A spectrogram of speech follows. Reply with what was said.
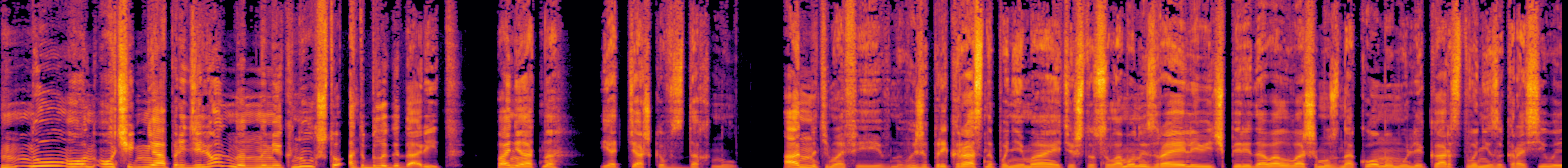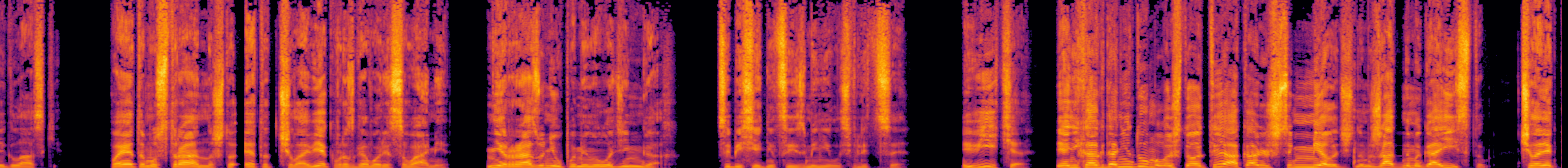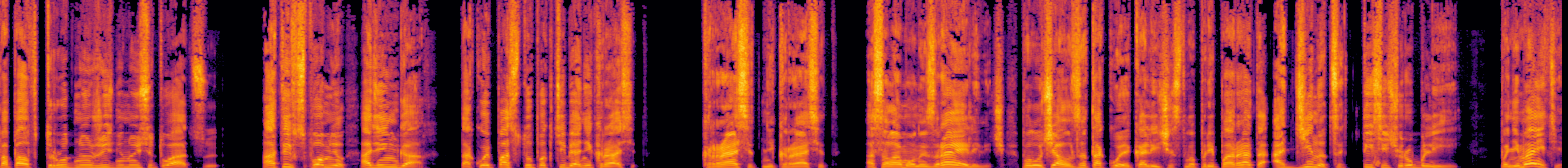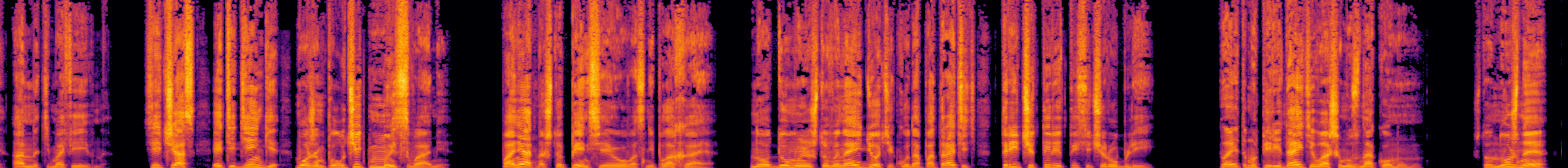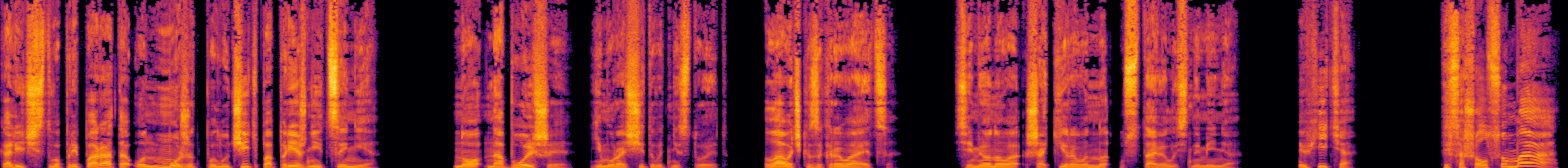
Ну, он очень неопределенно намекнул, что отблагодарит. Понятно. Я тяжко вздохнул. Анна Тимофеевна, вы же прекрасно понимаете, что Соломон Израилевич передавал вашему знакомому лекарство не за красивые глазки. Поэтому странно, что этот человек в разговоре с вами ни разу не упомянул о деньгах. Собеседница изменилась в лице. «Витя, я никогда не думала, что ты окажешься мелочным, жадным эгоистом. Человек попал в трудную жизненную ситуацию, а ты вспомнил о деньгах. Такой поступок тебя не красит. Красит, не красит. А Соломон Израилевич получал за такое количество препарата 11 тысяч рублей. Понимаете, Анна Тимофеевна? Сейчас эти деньги можем получить мы с вами. Понятно, что пенсия у вас неплохая, но думаю, что вы найдете, куда потратить 3-4 тысячи рублей. Поэтому передайте вашему знакомому, что нужное количество препарата он может получить по прежней цене. Но на большее ему рассчитывать не стоит. Лавочка закрывается. Семенова шокированно уставилась на меня. — Витя, ты сошел с ума!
